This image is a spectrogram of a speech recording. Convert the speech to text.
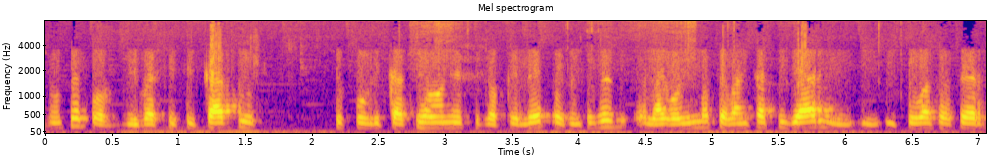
no sé, por diversificar sus, publicaciones y lo que lee, pues entonces el algoritmo te va a encasillar y, y- tú vas a hacer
